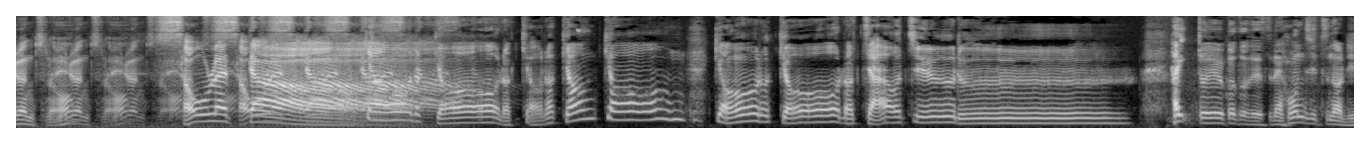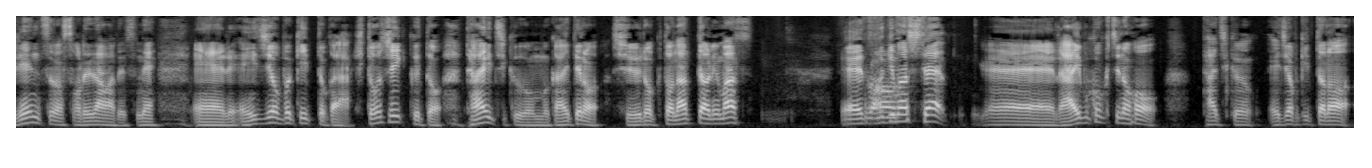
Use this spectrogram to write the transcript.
リレンツの、それだキョロキョロキョロキョンキョン、キョロキョロチャオチュールはい。ということでですね、本日のリレンツのそれだはですね、えー、エイジオブキットからヒトシックと太一くんを迎えての収録となっております。えー、続きまして、えー、ライブ告知の方、太一くん、エイジオブキットの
